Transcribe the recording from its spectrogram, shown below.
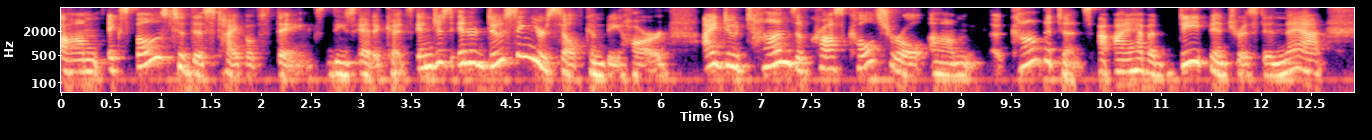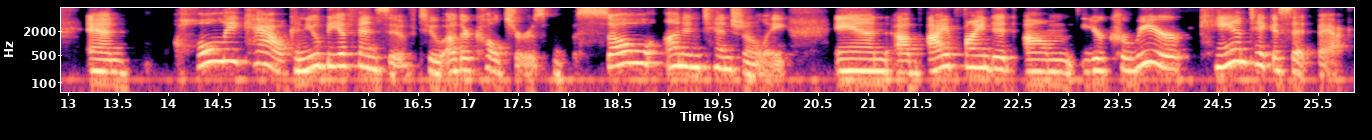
um, exposed to this type of things, these etiquettes, and just introducing yourself can be hard. I do tons of cross cultural um, competence. I, I have a deep interest in that. And holy cow, can you be offensive to other cultures so unintentionally? And uh, I find it, um, your career can take a setback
